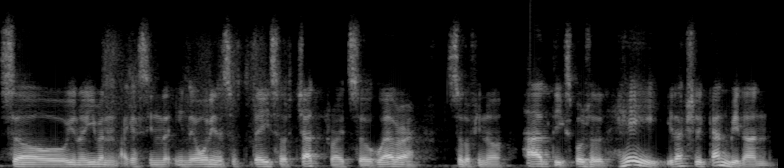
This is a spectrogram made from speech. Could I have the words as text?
So, you know, even I guess in the in the audience of today's sort of chat, right? So whoever sort of, you know, had the exposure that hey, it actually can be done,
